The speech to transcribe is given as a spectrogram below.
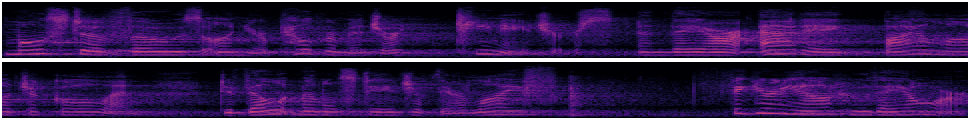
Most of those on your pilgrimage are teenagers, and they are at a biological and developmental stage of their life, figuring out who they are,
